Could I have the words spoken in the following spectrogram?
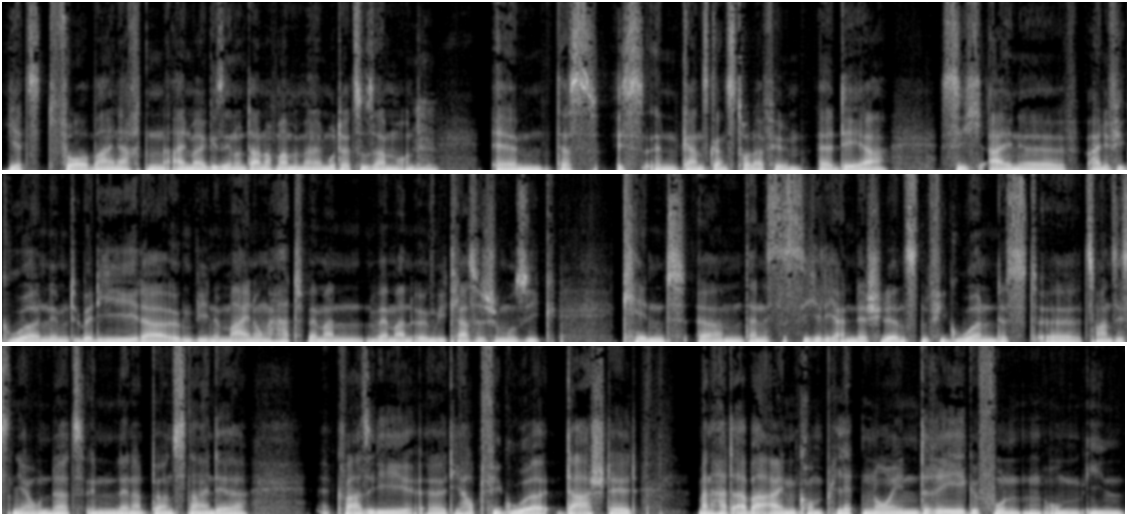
jetzt vor Weihnachten einmal gesehen und dann nochmal mit meiner Mutter zusammen. Und mhm. ähm, das ist ein ganz, ganz toller Film, äh, der sich eine, eine Figur nimmt, über die jeder irgendwie eine Meinung hat, wenn man, wenn man irgendwie klassische Musik kennt, ähm, dann ist das sicherlich eine der schillerndsten Figuren des äh, 20. Jahrhunderts in Leonard Bernstein, der quasi die, äh, die Hauptfigur darstellt. Man hat aber einen komplett neuen Dreh gefunden, um ihn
